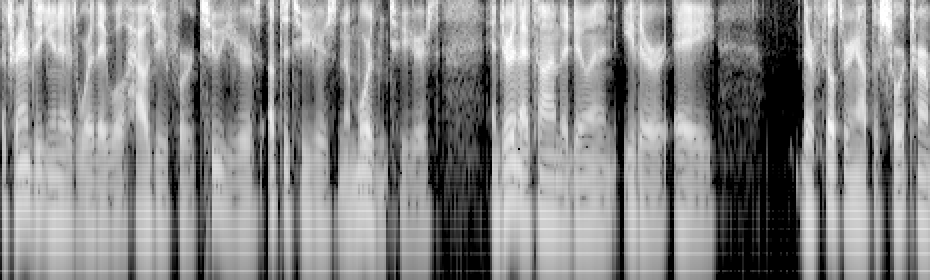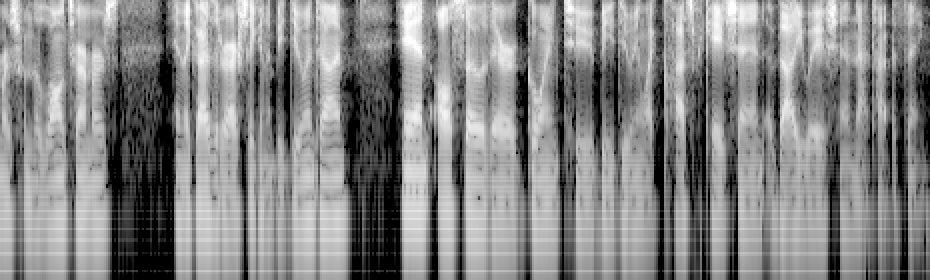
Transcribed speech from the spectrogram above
A transit unit is where they will house you for two years, up to two years, no more than two years. And during that time, they're doing either a they're filtering out the short termers from the long termers and the guys that are actually going to be doing time. And also, they're going to be doing like classification, evaluation, that type of thing.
